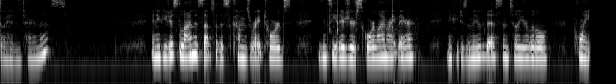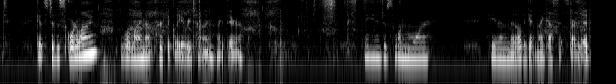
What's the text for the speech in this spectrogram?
Go ahead and turn this. And if you just line this up so this comes right towards, you can see there's your score line right there. And if you just move this until your little point gets to the score line, it will line up perfectly every time right there. And just one more here in the middle to get my gusset started.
